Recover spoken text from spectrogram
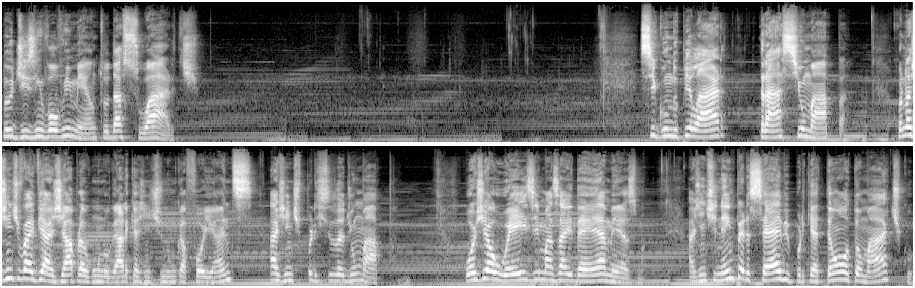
no desenvolvimento da sua arte. Segundo pilar, trace o mapa. Quando a gente vai viajar para algum lugar que a gente nunca foi antes, a gente precisa de um mapa. Hoje é o Waze, mas a ideia é a mesma. A gente nem percebe porque é tão automático,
